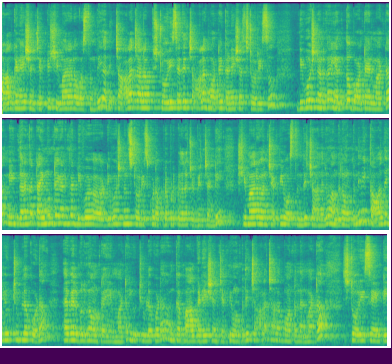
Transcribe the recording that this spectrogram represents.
బాల్ గణేష్ అని చెప్పి షిమారాలో వస్తుంది. అది చాలా చాలా స్టోరీస్ అయితే చాలా బాగుంటాయి గణేష స్టోరీస్. డివోషనల్గా ఎంతో బాగుంటాయి అనమాట మీకు గనక టైం ఉంటే కనుక డివో డివోషనల్ స్టోరీస్ కూడా అప్పుడప్పుడు పిల్లలకు చూపించండి. షిమారో అని చెప్పి వస్తుంది ఛానల్. అందులో ఉంటుంది. మీకు కావాలంటే యూట్యూబ్లో కూడా అవైలబుల్గా ఉంటాయి అనమాట యూట్యూబ్లో కూడా ఇంకా బాల్ గణేష్ అని చెప్పి ఉంటుంది. చాలా చాలా బాగుంటుంది అనమాట స్టోరీస్ ఏంటి?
